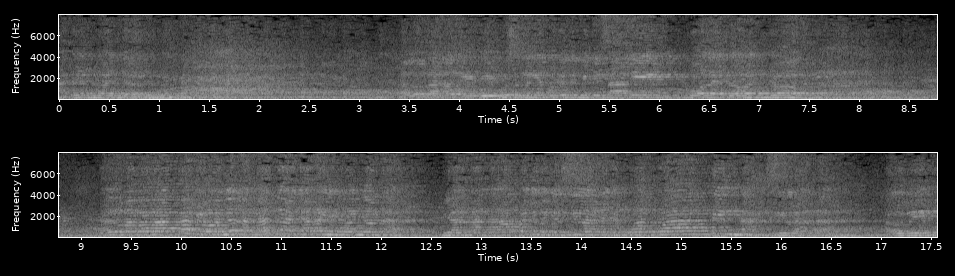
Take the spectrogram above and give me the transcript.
ada yang belanja lah kalau ibu-ibu senengnya duduk di pinggir salim, boleh lonjor. Kalau bapak-bapak di lonjong nggak ada jarang yang lonjor. nah. Biar kata apa juga sila aja kuat kuatin nah sila. Kalau ibu-ibu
